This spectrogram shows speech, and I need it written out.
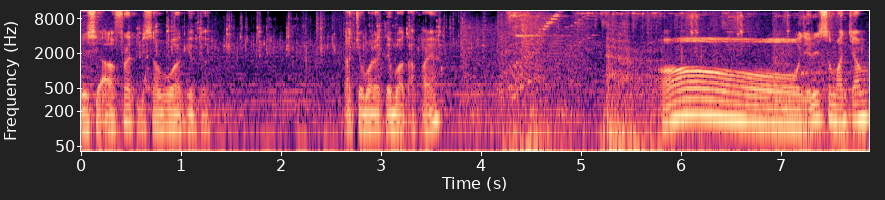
Jadi si Alfred bisa buat gitu. Kita coba lihat dia buat apa ya. Oh, jadi semacam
